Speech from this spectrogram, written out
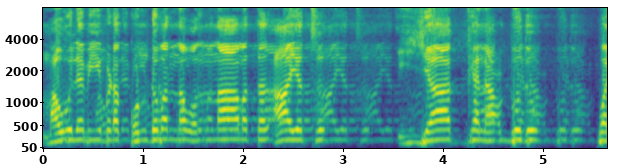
മൗലവി ഇവിടെ കൊണ്ടുവന്ന ഒന്നാമത്തെ ആയത്ത് വ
